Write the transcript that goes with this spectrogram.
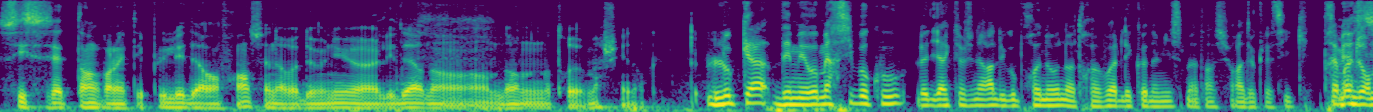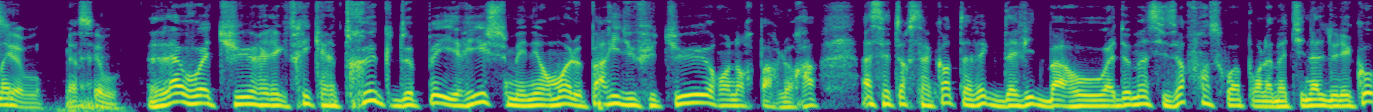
6-7 ans qu'on n'était plus leader en France et on est redevenu euh, leader dans, notre marché. Luca Demeo, merci beaucoup, le directeur général du groupe Renault, notre voix de l'économie ce matin sur Radio Classique. Très bonne journée. Merci à vous. Merci à vous. La voiture électrique, un truc de pays riche, mais néanmoins le pari du futur. On en reparlera à 7h50 avec David Barrault. À demain 6h, François, pour la matinale de l'écho.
